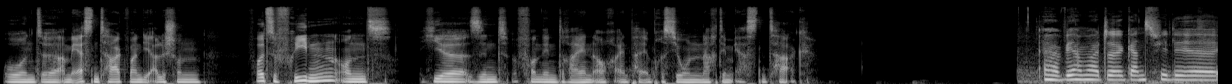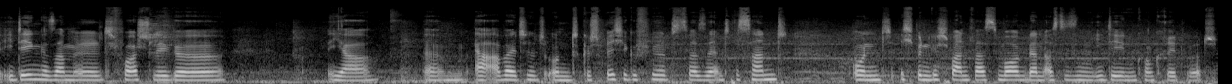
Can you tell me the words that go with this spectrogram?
Und äh, am ersten Tag waren die alle schon voll zufrieden und hier sind von den dreien auch ein paar Impressionen nach dem ersten Tag. Äh, wir haben heute ganz viele Ideen gesammelt, Vorschläge, ja, ähm, erarbeitet und Gespräche geführt. Es war sehr interessant und ich bin gespannt, was morgen dann aus diesen Ideen konkret wird.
